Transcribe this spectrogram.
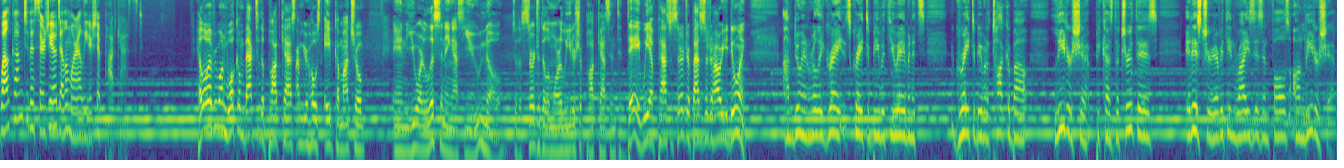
Welcome to the Sergio De La Mora Leadership Podcast. Hello, everyone. Welcome back to the podcast. I'm your host, Abe Camacho, and you are listening, as you know, to the Sergio De La Mora Leadership Podcast. And today we have Pastor Sergio. Pastor Sergio, how are you doing? I'm doing really great. It's great to be with you, Abe, and it's great to be able to talk about leadership because the truth is, it is true. Everything rises and falls on leadership.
